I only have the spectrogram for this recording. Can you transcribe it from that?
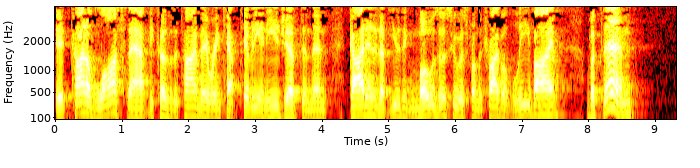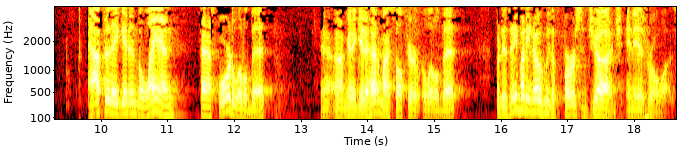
it kind of lost that because of the time they were in captivity in Egypt and then God ended up using Moses who was from the tribe of Levi. But then, after they get into the land, fast forward a little bit, and I'm going to get ahead of myself here a little bit, but does anybody know who the first judge in Israel was?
